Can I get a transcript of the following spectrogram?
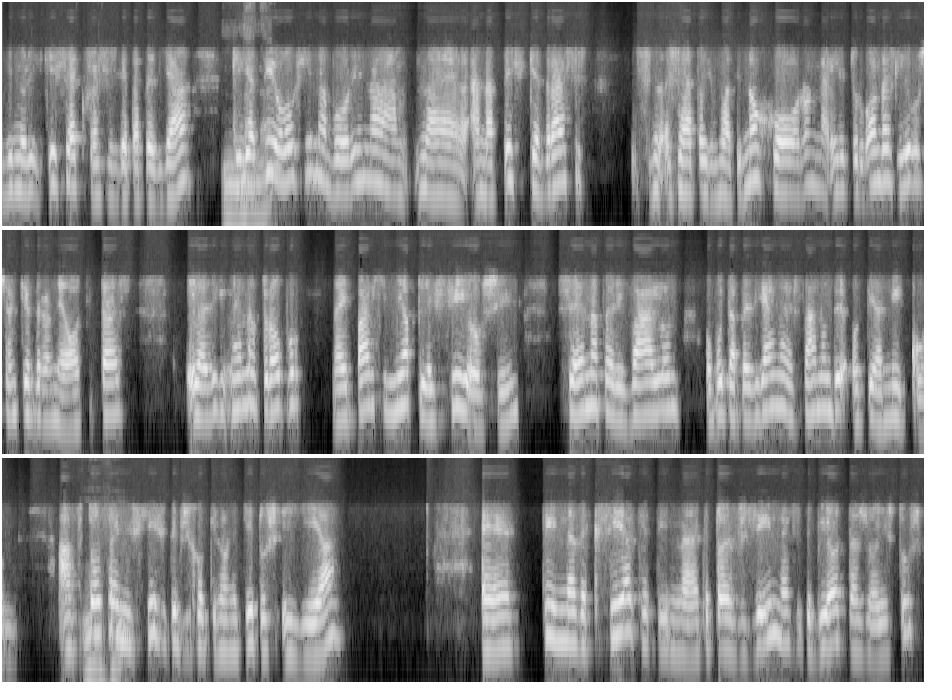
δημιουργικής έκφρασης για τα παιδιά και ναι, γιατί ναι. όχι να μπορεί να, να αναπτύσσει και δράσεις σε απογευματινό χώρο, να, λειτουργώντας λίγο σαν κέντρα νεότητας, δηλαδή με έναν τρόπο να υπάρχει μια πλαισίωση σε ένα περιβάλλον όπου τα παιδιά να αισθάνονται ότι ανήκουν. θα ενισχύσει την ψυχοκοινωνική τους υγεία, ε, την αδεξία και, την, και το ευζήν, έτσι, την ποιότητα ζωής τους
